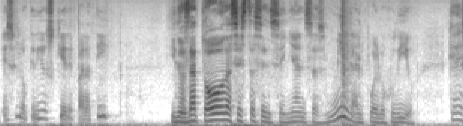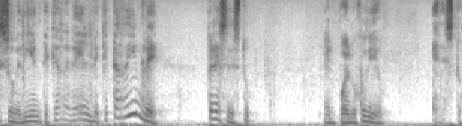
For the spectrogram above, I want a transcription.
Eso es lo que Dios quiere para ti. Y nos da todas estas enseñanzas. Mira el pueblo judío, qué desobediente, qué rebelde, qué terrible. Pero ese eres tú. El pueblo judío eres tú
